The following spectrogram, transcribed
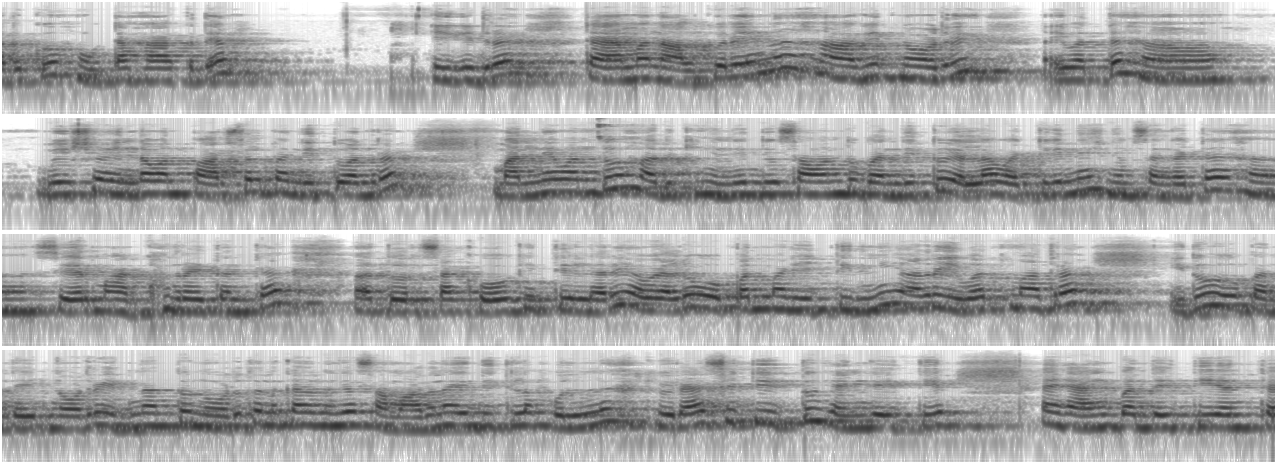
ಅದಕ್ಕೂ ಊಟ ಹಾಕಿದೆ ಈಗಿದ್ರೆ ಟೈಮ ನಾಲ್ಕೂರೇನು ಆಗಿತ್ತು ನೋಡ್ರಿ. ಇವತ್ತು ಮೀಶೋಯಿಂದ ಒಂದು ಪಾರ್ಸೆಲ್ ಬಂದಿತ್ತು ಅಂದ್ರೆ ಮೊನ್ನೆ ಒಂದು ಅದಕ್ಕೆ ಹಿಂದಿನ ದಿವಸ ಒಂದು ಬಂದಿತ್ತು. ಎಲ್ಲ ಒಟ್ಟಿಗೆ ನಿಮ್ಮ ಸಂಗಟ ಶೇರ್ ಮಾಡ್ಕೊಂಡ್ರೈತಂತೆ. ತೋರ್ಸಕ್ಕೆ ಹೋಗಿತ್ತಿಲ್ಲ ರೀ. ಅವೆಲ್ಲರೂ ಓಪನ್ ಮಾಡಿ ಇಟ್ಟಿದ್ದೀನಿ ಆದರೆ ಇವತ್ತು ಮಾತ್ರ ಇದು ಬಂದೈತಿ ನೋಡ್ರಿ. ಇದನ್ನಂತೂ ನೋಡೋ ತನಕ ನನಗೆ ಸಮಾಧಾನ ಇದ್ದಿತ್ತಿಲ್ಲ ಫುಲ್ ಕ್ಯೂರಿಯಾಸಿಟಿ ಇತ್ತು. ಹೆಂಗೈತಿ ಹೆಂಗೆ ಬಂದೈತಿ ಅಂತೇಳಿ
